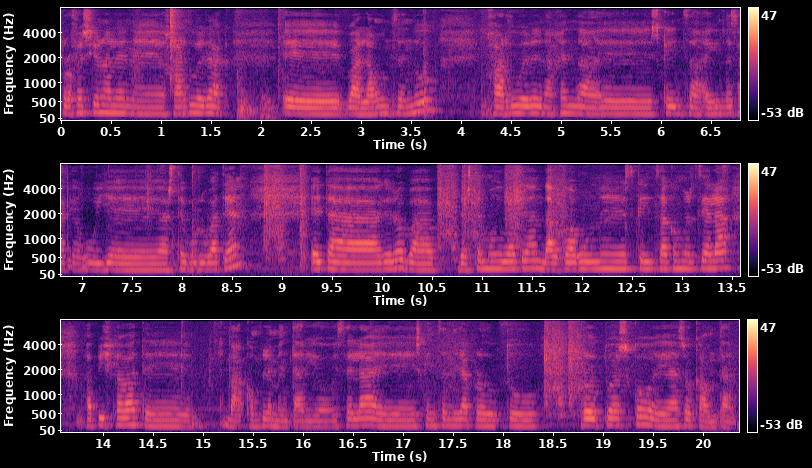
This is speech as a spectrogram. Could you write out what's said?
profesionalen e, jarduerak e, ba, laguntzen du jardueren agenda e, eskaintza egin dezakegu hile asteburu batean eta gero ba, beste modu batean daukagun eskaintza komertziala ba, pixka bat e, ba, komplementario bezala e, eskaintzen dira produktu, produktu asko e, azoka hontan.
